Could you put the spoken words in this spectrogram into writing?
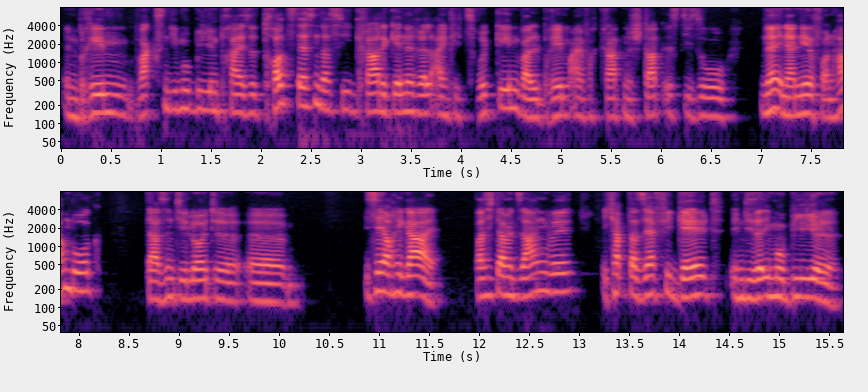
In Bremen wachsen die Immobilienpreise, trotz dessen, dass sie gerade generell eigentlich zurückgehen, weil Bremen einfach gerade eine Stadt ist, die so ne, in der Nähe von Hamburg, da sind die Leute, äh, ist ja auch egal. Was ich damit sagen will, ich habe da sehr viel Geld in dieser Immobilie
